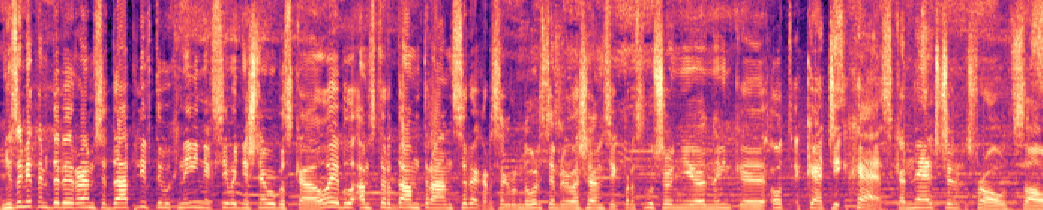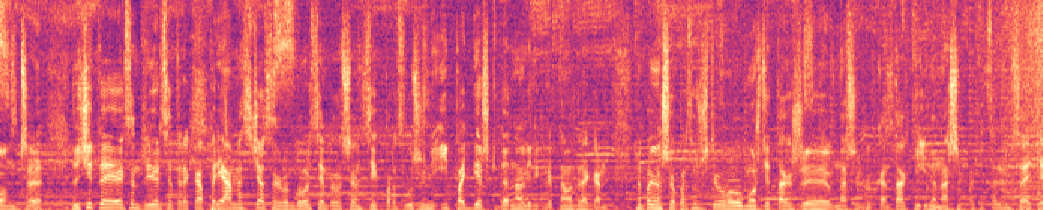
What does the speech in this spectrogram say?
Незаметно добираемся до оплифтовых новинок сегодняшнего выпуска. Лейбл Амстердам Транс Рекорд с огромным удовольствием приглашаем всех к прослушиванию новинка от Кэти Хэс Connection Throat Sound. Звучит эксцентная версия трека прямо сейчас. С огромным удовольствием приглашаем всех к прослушиванию и поддержке данного великолепного трека. Напомню, что прослушать его вы можете также в нашем ВКонтакте и на нашем официальном сайте.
